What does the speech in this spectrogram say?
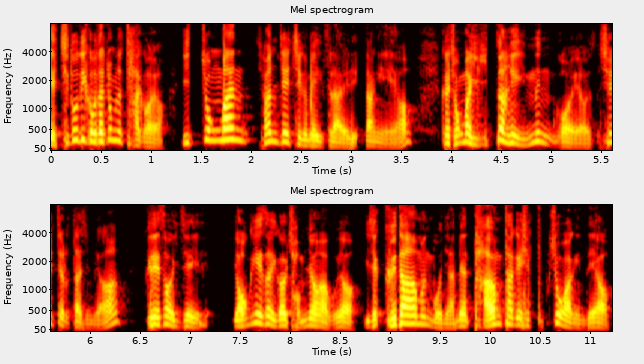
예, 지도도 이거보다 좀 더 작아요. 이쪽만 현재 지금의 이스라엘 땅이에요. 그 정말 이 땅에 있는 거예요. 실제로 따지면. 그래서 이제 여기에서 이걸 점령하고요. 이제 그 다음은 뭐냐면 다음 타겟이 북쪽 왕인데요.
